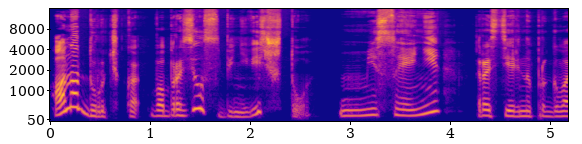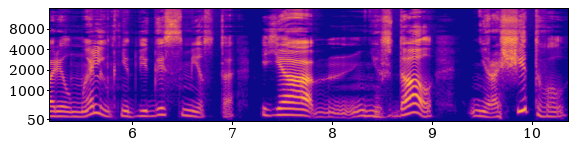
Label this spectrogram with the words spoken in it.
Она, дурочка, вообразила себе не весь что. «Мисс Энни», – растерянно проговорил Меллинг, не двигаясь с места, – «я не ждал, не рассчитывал».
